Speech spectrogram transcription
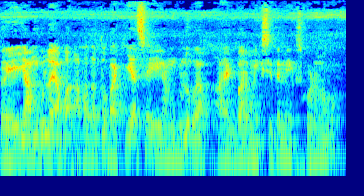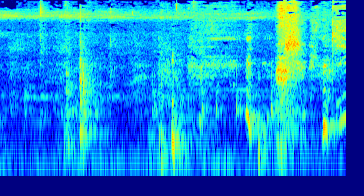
তো এই আমগুলো আপাতত বাকি আছে। এই আমগুলো আরেকবার মিক্সিতে মিক্স করে নেব। কি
